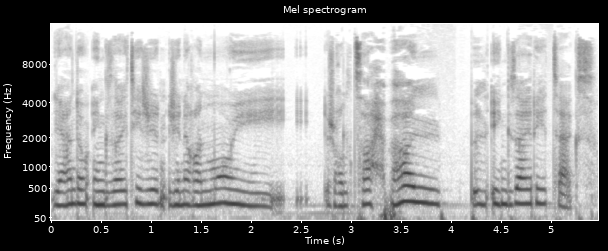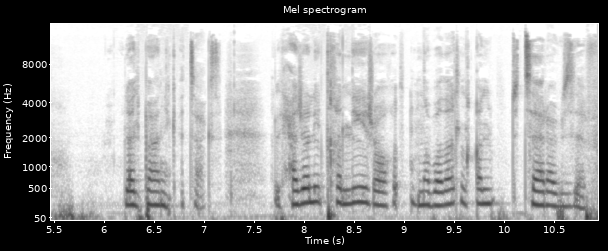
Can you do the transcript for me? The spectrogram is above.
اللي عندهم anxiety généralement. شغل تصاحبها ال anxiety attacks ولا ال panic attacks الحاجة اللي تخلي جو نبضات القلب تتسارع بزاف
